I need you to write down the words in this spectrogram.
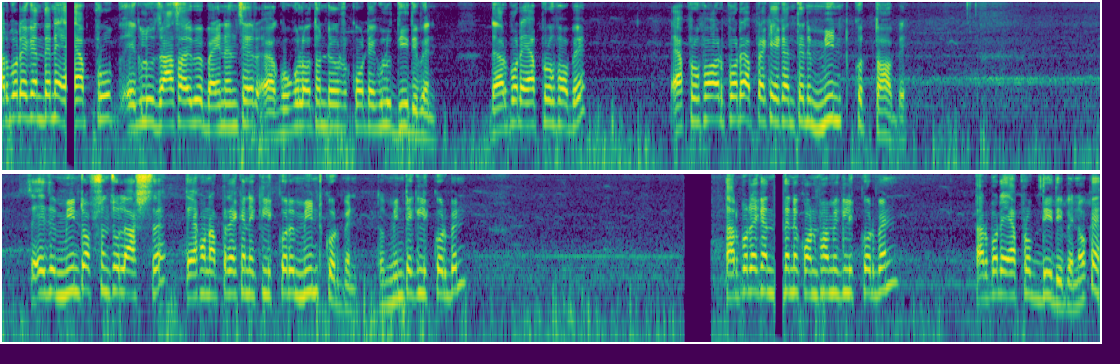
তারপরে এখান থেকে অ্যাপ্রুভ এগুলো যা চাইবে বাইন্যান্সের গুগল অথেন্টিক কোড এগুলো দিয়ে দেবেন। দেওয়ার পরে অ্যাপ্রুভ হবে। অ্যাপ্রুভ হওয়ার পরে আপনাকে এখান থেকে মিন্ট করতে হবে। তো এই যে মিন্ট অপশন চলে আসছে, তো এখন আপনারা এখানে ক্লিক করে মিন্ট করবেন। তো মিন্টে ক্লিক করবেন। তারপরে এখান থেকে কনফার্মে ক্লিক করবেন। তারপরে অ্যাপ্রুভ দিয়ে দিবেন ওকে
